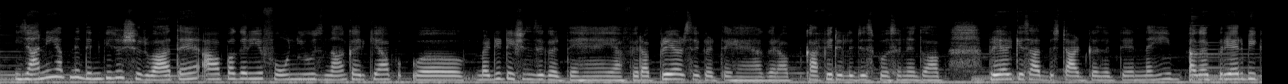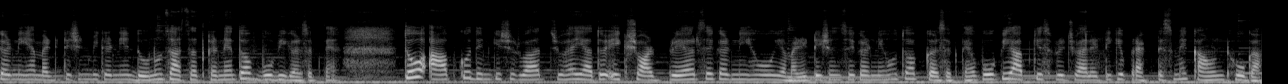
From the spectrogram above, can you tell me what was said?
यानी अपने दिन की जो शुरुआत है, आप अगर ये फ़ोन यूज़ ना करके आप मेडिटेशन से करते हैं या फिर आप प्रेयर से करते हैं, अगर आप काफ़ी रिलीजियस पर्सन हैं तो आप प्रेयर के साथ भी स्टार्ट कर सकते हैं। नहीं, अगर प्रेयर भी करनी है मेडिटेशन भी करनी है, दोनों साथ साथ करने हैं तो आप वो भी कर सकते हैं। तो आपको दिन की शुरुआत जो है, या तो एक शॉर्ट प्रेयर से करनी हो या मेडिटेशन से करनी हो तो आप कर सकते हैं। वो भी आपकी स्पिरिचुअलिटी के प्रैक्टिस में काउंट होगा।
